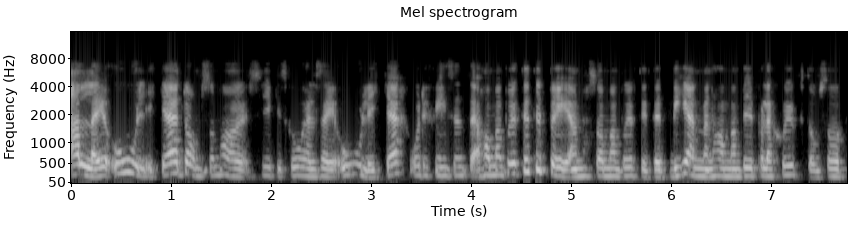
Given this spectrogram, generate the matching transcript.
alla är olika. De som har psykisk ohälsa är olika och det finns inte. Har man brutit ett ben så har man brutit ett ben, men har man bipolär sjukdom så,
